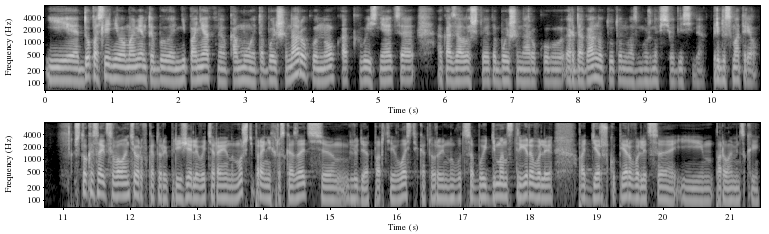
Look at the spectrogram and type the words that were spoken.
И до последнего момента было непонятно, кому это больше на руку, но, как выясняется, оказалось, что это больше на руку Эрдогану. Тут он, возможно, все для себя предусмотрел. Что касается волонтеров, которые приезжали в эти районы, можете про них рассказать? Эм, люди от партии власти, которые, ну, вот собой демонстрировали поддержку первого лица и парламентской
